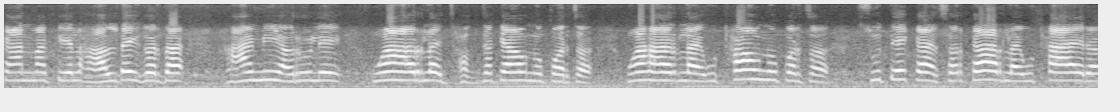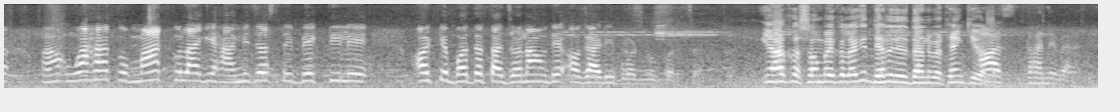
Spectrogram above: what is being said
कानमा तेल हाल्दै गर्दा हामीहरूले उहाँहरूलाई झकझक्याउनुपर्छ। उहाँहरूलाई उठाउनुपर्छ। सुतेका सरकारलाई उठाएर उहाँ- उहाँको मागको लागि हामी जस्तै व्यक्तिले ऐक्यबद्धता जनाउँदै अगाडि बढ्नुपर्छ। यहाँको समयको लागि धेरै धेरै धन्यवाद। थ्याङ्क यू हस् धन्यवाद।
